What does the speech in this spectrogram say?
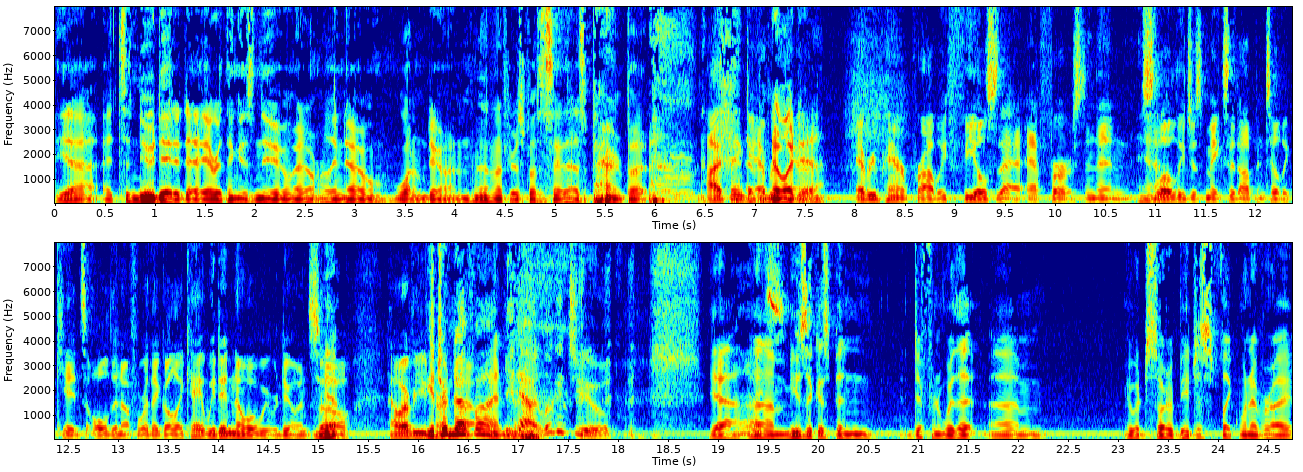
yeah, it's a new day to day. Everything is new. I don't really know what I'm doing. I don't know if you're supposed to say that as a parent, but I think I have every no parent, idea. Every parent probably feels that at first, and then Yeah. slowly just makes it up until the kid's old enough where they go like, "Hey, we didn't know what we were doing." So, however you You turned out fine. Yeah, look at you. Yeah, Nice. um, music has been different with it. Um, it would sort of be just like whenever I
